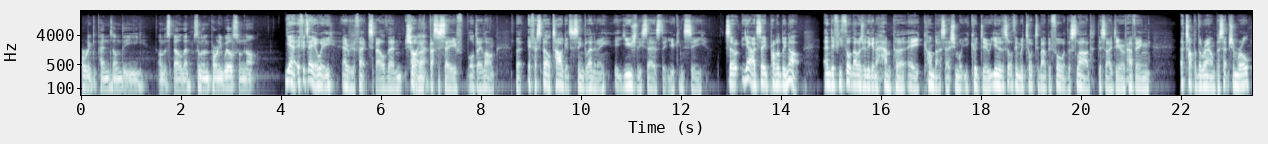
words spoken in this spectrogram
Probably depends on the on the spell. Then some of them probably will, some not. Yeah, if it's AoE, area of effect spell, then sure, Oh, yeah. that, that's a save all day long. But if a spell targets a single enemy, it usually says that you can see. So yeah, I'd say probably not. And if you thought that was really going to hamper a combat session, what you could do, you know, the sort of thing we talked about before with the Slard, this idea of having a top of the round perception roll.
